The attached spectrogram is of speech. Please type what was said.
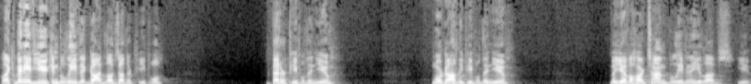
Like many of you, you can believe that God loves other people better people than you, more godly people than you, but you have a hard time believing that He loves you.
